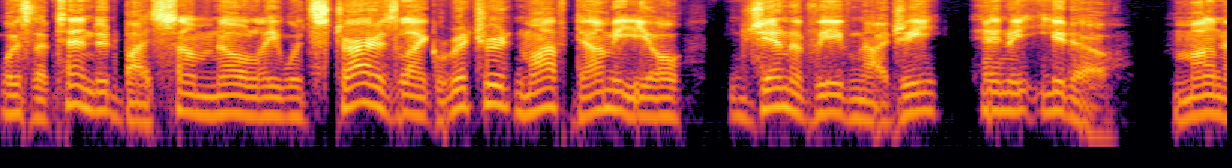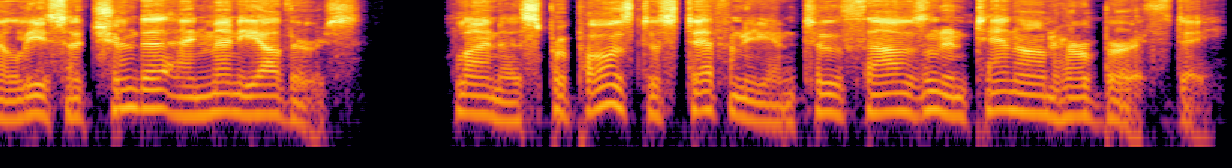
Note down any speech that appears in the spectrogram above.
was attended by some Nollywood stars like Richard Mofe Damijo, Genevieve Nnaji, Ini Edo, Mona Lisa Chunda and many others. Linus proposed to Stephanie in 2010 on her birthday.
